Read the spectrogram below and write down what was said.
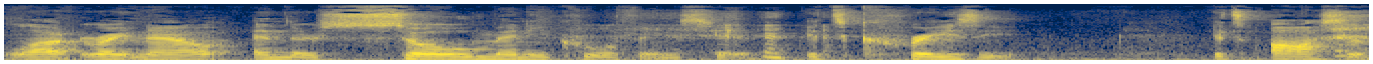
lot right now, and there's so many cool things here. it's crazy. It's awesome.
